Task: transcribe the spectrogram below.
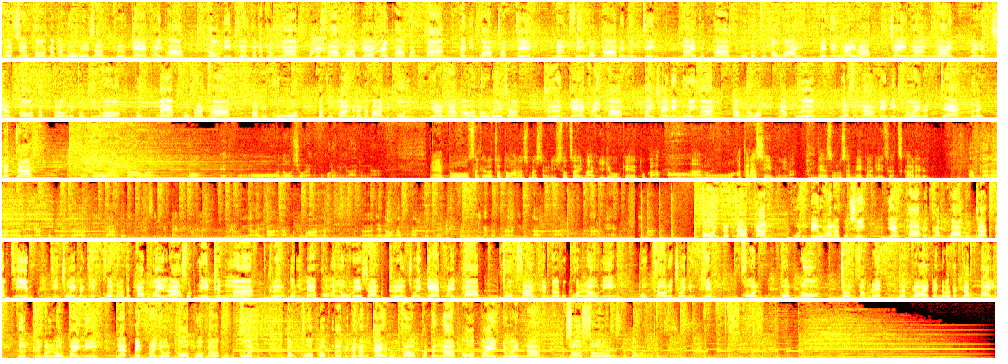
มาเชื่อมต่อกับ Innovation เครื่องแก้ไขภาพ เท่านี้เครื่องก็จะทำงาน และสามารถแก้ไขภาพต่างๆ ให้มีความชัดเจน ดึงสีของภาพให้เหมือนจริง ได้ทุกภาพที่ถูกบันทึกเอาไว้ เป็นยังไงล่ะใช้งานง่าย และยังเชื่อมต่อกับกล้องได้ทุกยี่ห้อ ทุกแบบทุกราคา ปฏิโถ ปัจจุบันในรัฐบาลญี่ปุ่น ยังนำเอา Innovation เครื่องแก้ไขภาพ ไปใช้ในหน่วยงาน ตำรวจ ดับเพลิง และสนามบินอีกด้วยนะแจ๊ะเอ้ย นะจ๊ะ えっと、アウターワンの、えっと、今後の将来の試みはどんなえー、と先ほどちょっとお話ししましたように一つは今医療系とかああの新しい分野でその鮮明化技術が使われる ครับก็นะเอ่อในอนาคตเนี่ยจะมีการประดิษฐ์สิ่งแปลกๆใหม่ๆหรื ่ อะไรบ้างนะครับก็คือว่านะครับแน่นอนครับอนาคตเนี่ยก็จะมีการพัฒนาเกี่ยวกับด้านการการแพทย์ให้มากขึ้นก่อนจะจากกัน คุณบิวฮารากุชิ ยังพาไปทำความรู้จักกับทีม ที่ช่วยกันคิดค้นนวัตกรรมใหม่ล่าสุดนี้ขึ้นมา เครื่องต้นแบบของ Innovation เครื่องช่วยแก้ไขภาพ ถูกสร้างขึ้นโดยบุคคลเหล่านี้ พวกเขาเนี่ยช่วยกันคิด ค้น ทดลอง จนสำเร็จและกลายเป็นนวัตกรรมใหม่ เกิดขึ้นบนโลกใบนี้ และเป็นประโยชน์ต่อพวกเราทุกคน ต้องขอปรบมือเป็นกำลังใจให้พวกเขาพัฒนาต่อไปด้วยนะ สู้ๆ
